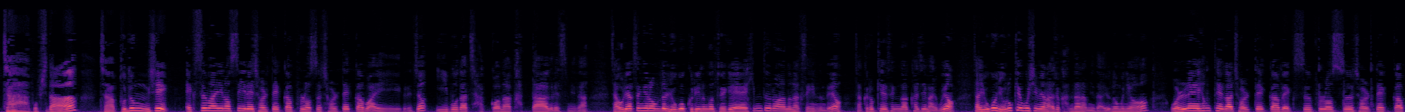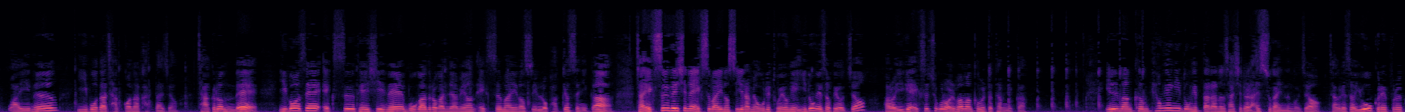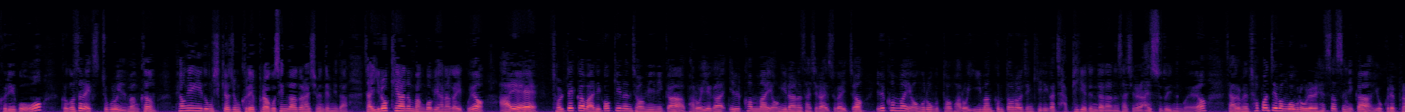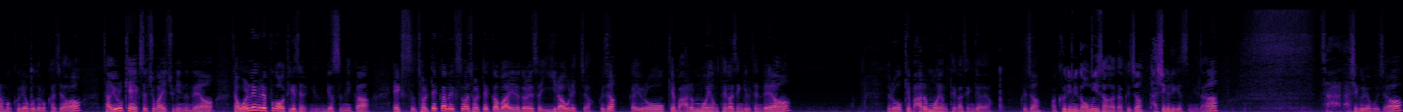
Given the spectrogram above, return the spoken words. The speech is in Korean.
자 봅시다. 자 부등식 x-1의 절대값 플러스 절대값 y 그랬죠? 2보다 작거나 같다 그랬습니다. 자, 우리 학생 여러분들 요거 그리는 거 되게 힘들어하는 학생이 있는데요. 자, 그렇게 생각하지 말고요. 자, 요건 요렇게 보시면 아주 간단합니다. 요 놈은요. 원래 형태가 절대값 x 플러스 절대값 y는 2보다 작거나 같다죠. 자, 그런데 이것에 x 대신에 뭐가 들어갔냐면 x-1로 바뀌었으니까 자, x 대신에 x-1 하면 우리 도형의 이동에서 배웠죠? 바로 이게 x축으로 얼마만큼을 뜻합니까? 1만큼 평행 이동했다라는 사실을 알 수가 있는 거죠. 자, 그래서 요 그래프를 그리고 그것을 x축으로 1만큼 평행 이동시켜준 그래프라고 생각을 하시면 됩니다. 자, 이렇게 하는 방법이 하나가 있고요. 아예 절대값 많이 꺾이는 점이니까 바로 얘가 1,0이라는 사실을 알 수가 있죠. 1,0으로부터 바로 이만큼 떨어진 길이가 잡히게 된다는 사실을 알 수도 있는 거예요. 자, 그러면 첫 번째 방법으로 우리를 했었으니까 요 그래프를 한번 그려보도록 하죠. 자, 이렇게 x축, y축이 있는데요. 자, 원래 그래프가 어떻게 생겼습니까? x 절대값 x와 절대값 y를 더해서 2라고 그랬죠. 그죠? 그러니까 이렇게 마름모 형태가 생길 텐데요. 이렇게 마름모 형태가 생겨요. 그죠? 아, 그림이 너무 이상하다. 그죠? 다시 그리겠습니다. 자, 다시 그려보죠.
